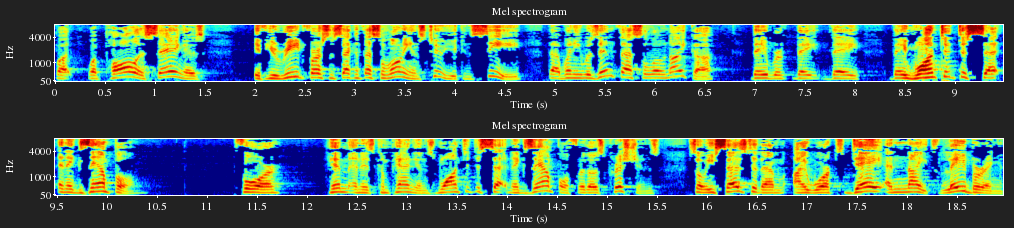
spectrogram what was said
But what Paul is saying is if you read 1st and 2nd Thessalonians too, you can see that when he was in Thessalonica, they, were, they, they they wanted to set an example for him and his companions, wanted to set an example for those Christians. So he says to them, I worked day and night, laboring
